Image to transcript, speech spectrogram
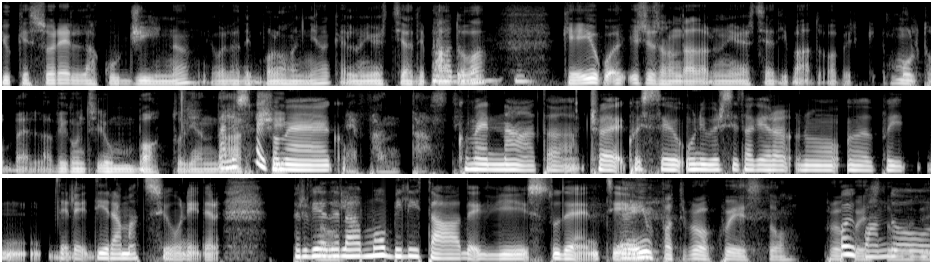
più che sorella cugina di quella di Bologna, che è l'Università di Padova, Mm. che io, io ci sono andato all'Università di Padova perché è molto bella, vi consiglio un botto di Ma lo sai com'è, È fantastica. com'è nata? Cioè, queste università che erano eh, poi mh, delle diramazioni, delle- per via No. della mobilità degli studenti. E infatti proprio questo, Poi quando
